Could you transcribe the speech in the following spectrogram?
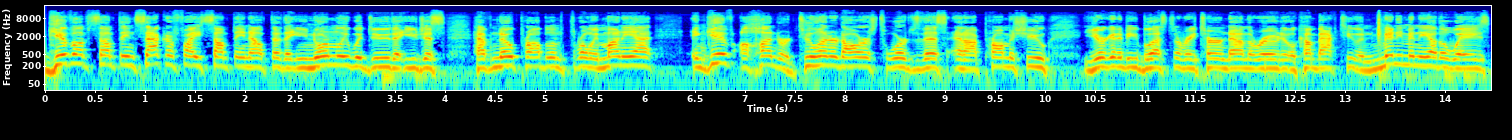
Give up something, sacrifice something out there that you normally would do that you just have no problem throwing money at and give a hundred, two hundred dollars towards this, and I promise you, you're going to be blessed in return down the road. It will come back to you in many, many other ways,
